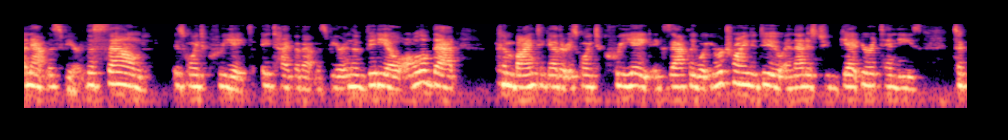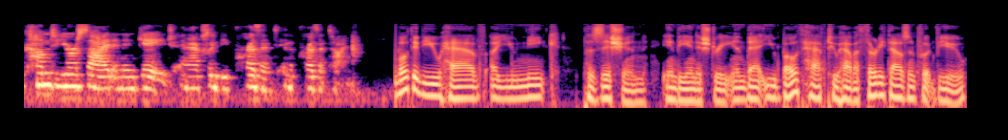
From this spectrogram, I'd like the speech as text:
an atmosphere. The sound is going to create a type of atmosphere. And the video, all of that combined together is going to create exactly what you're trying to do. And that is to get your attendees to come to your side and engage and actually be present in the present time. Both of you have a unique position in the industry in that you both have to have a 30,000 foot view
